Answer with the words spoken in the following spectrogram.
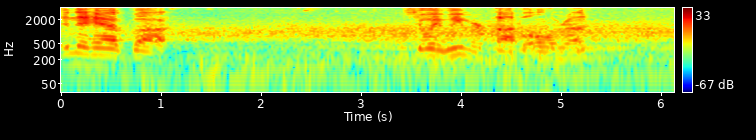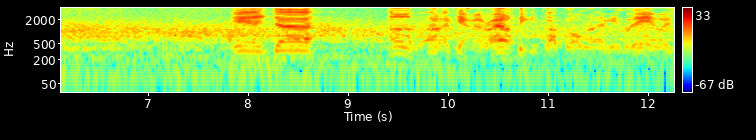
Then they have uh, Joey Wiemer pop a home run, and uh, I don't know, I can't remember. I don't think he popped a home run game, but anyways,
